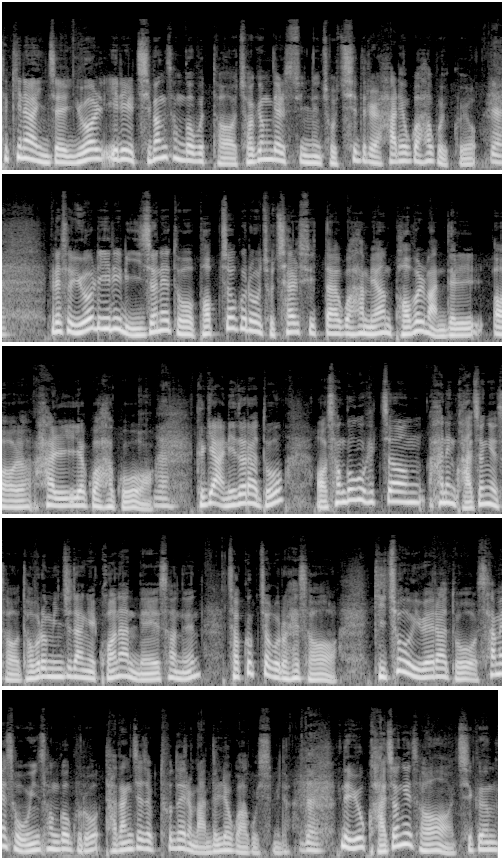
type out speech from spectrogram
특히나 이제 6월 1일 지방선거부터 적용될 수 있는 조치들을 하려고 하고 있고요. 네. 그래서 6월 1일 이전에도 법적으로 조치할 수 있다고 하면 법을 만들 어 하려고 하고 네. 그게 아니더라도 어 선거구 획정하는 과정에서 더불어민주당의 권한 내에서는 적극적으로 해서 기초 의회라도 3에서 5인 선거구로 다당제적 토대를 만들려고 하고 있습니다. 네. 근데 요 과정에서 지금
